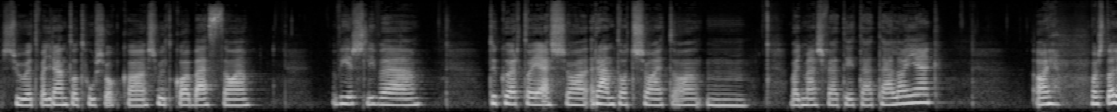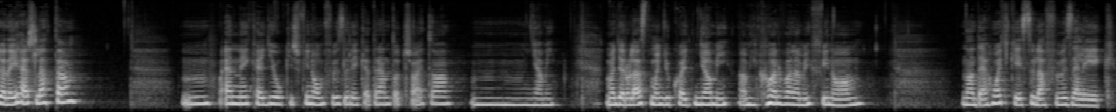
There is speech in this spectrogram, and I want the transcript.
sült vagy rántott húsokkal, sült kolbásszal, virslivel, tükörtojással, rántott sajttal, mm, vagy más feltételt tálalják. Aj, most nagyon éhes lettem. Mm, ennék egy jó kis finom főzeléket rántott sajtal. Mm, nyami. Magyarul azt mondjuk, hogy nyami, amikor valami finom. Na de hogy készül a főzelék?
